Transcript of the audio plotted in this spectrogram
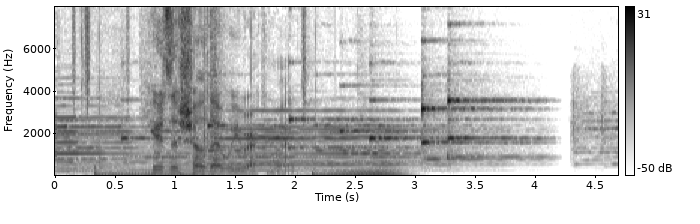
Here's a show that we recommend.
